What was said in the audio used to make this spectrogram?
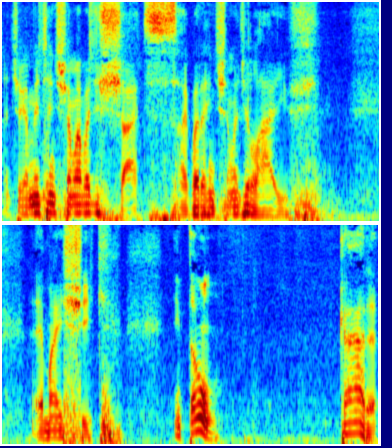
Antigamente a gente chamava de chats, agora a gente chama de live. É mais chique. Então, cara,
